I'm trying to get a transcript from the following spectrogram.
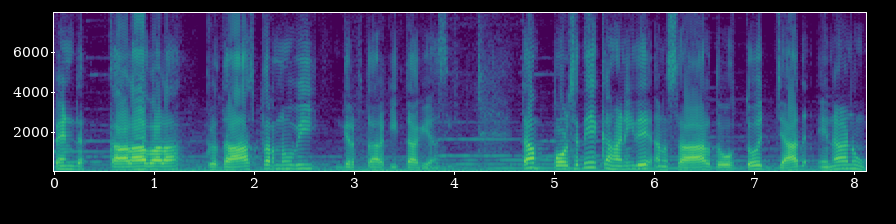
ਪਿੰਡ ਕਾਲਾਵਾਲਾ ਗੁਰਦਾਸਪੁਰ ਨੂੰ ਵੀ ਗ੍ਰਿਫਤਾਰ ਕੀਤਾ ਗਿਆ ਸੀ। ਤਾਂ ਪੁਲਿਸ ਦੀ ਕਹਾਣੀ ਦੇ ਅਨੁਸਾਰ ਦੋਸਤੋ, ਜਦ ਇਹਨਾਂ ਨੂੰ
